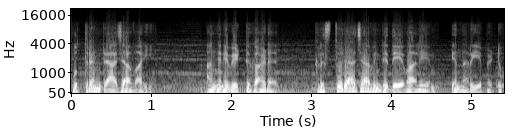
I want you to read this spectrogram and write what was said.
പുത്രൻ രാജാവായി. അങ്ങനെ വെട്ടുകാട് ക്രിസ്തുരാജാവിന്റെ ദേവാലയം എന്നറിയപ്പെട്ടു.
